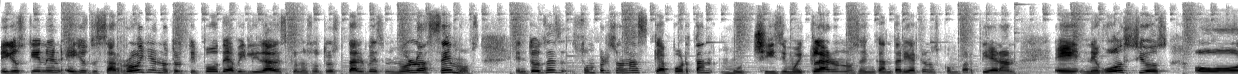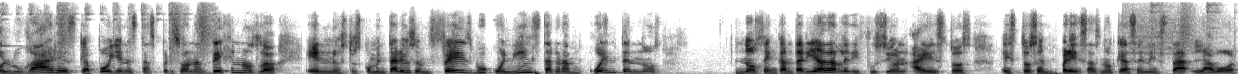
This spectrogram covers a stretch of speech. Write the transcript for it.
Ellos tienen, ellos desarrollan otro tipo de habilidades que nosotros tal vez no lo hacemos. Entonces, son personas que aportan muchísimo y claro, nos encantaría que nos compartieran eh, negocios o lugares que apoyen a estas personas. Déjenosla en nuestros comentarios en Facebook o en Instagram, cuéntenos nos encantaría darle difusión a estos, estos empresas ¿no? que hacen esta labor.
